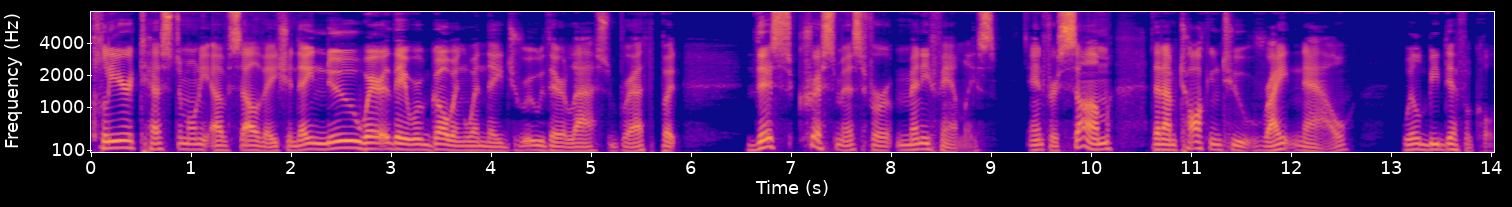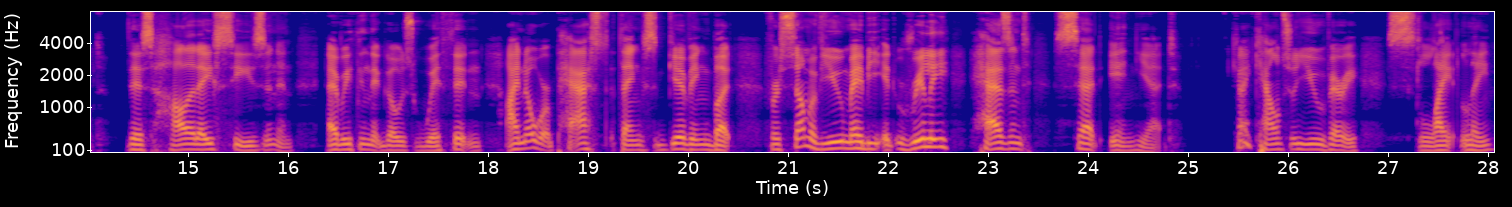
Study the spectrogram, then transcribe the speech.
clear testimony of salvation. They knew where they were going when they drew their last breath. But this Christmas, for many families, and for some that I'm talking to right now, will be difficult. This holiday season and everything that goes with it. And I know we're past Thanksgiving, but for some of you, maybe it really hasn't set in yet. Can I counsel you very slightly?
